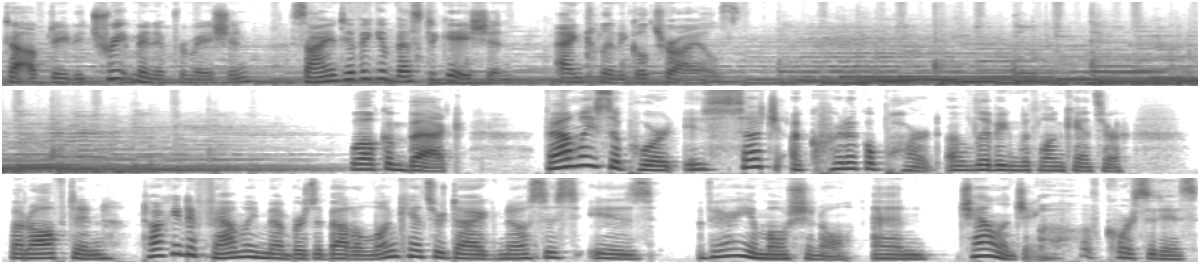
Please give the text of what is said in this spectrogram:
to updated treatment information, scientific investigation, and clinical trials. Welcome back. Family support is such a critical part of living with lung cancer. But often, talking to family members about a lung cancer diagnosis is very emotional and challenging. Oh, of course, it is.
